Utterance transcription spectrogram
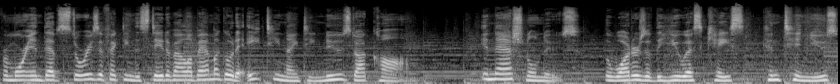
For more in depth stories affecting the state of Alabama, go to 1819news.com. In national news, the waters of the U.S. case continues.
